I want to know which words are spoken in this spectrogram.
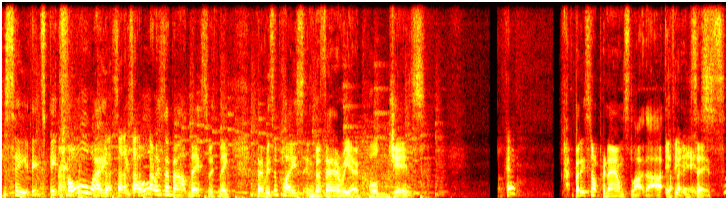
you see, it's it's always it's always about this with me. There is a place in Bavaria called Jizz, Okay. but it's not pronounced like that if it, it is. exists.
